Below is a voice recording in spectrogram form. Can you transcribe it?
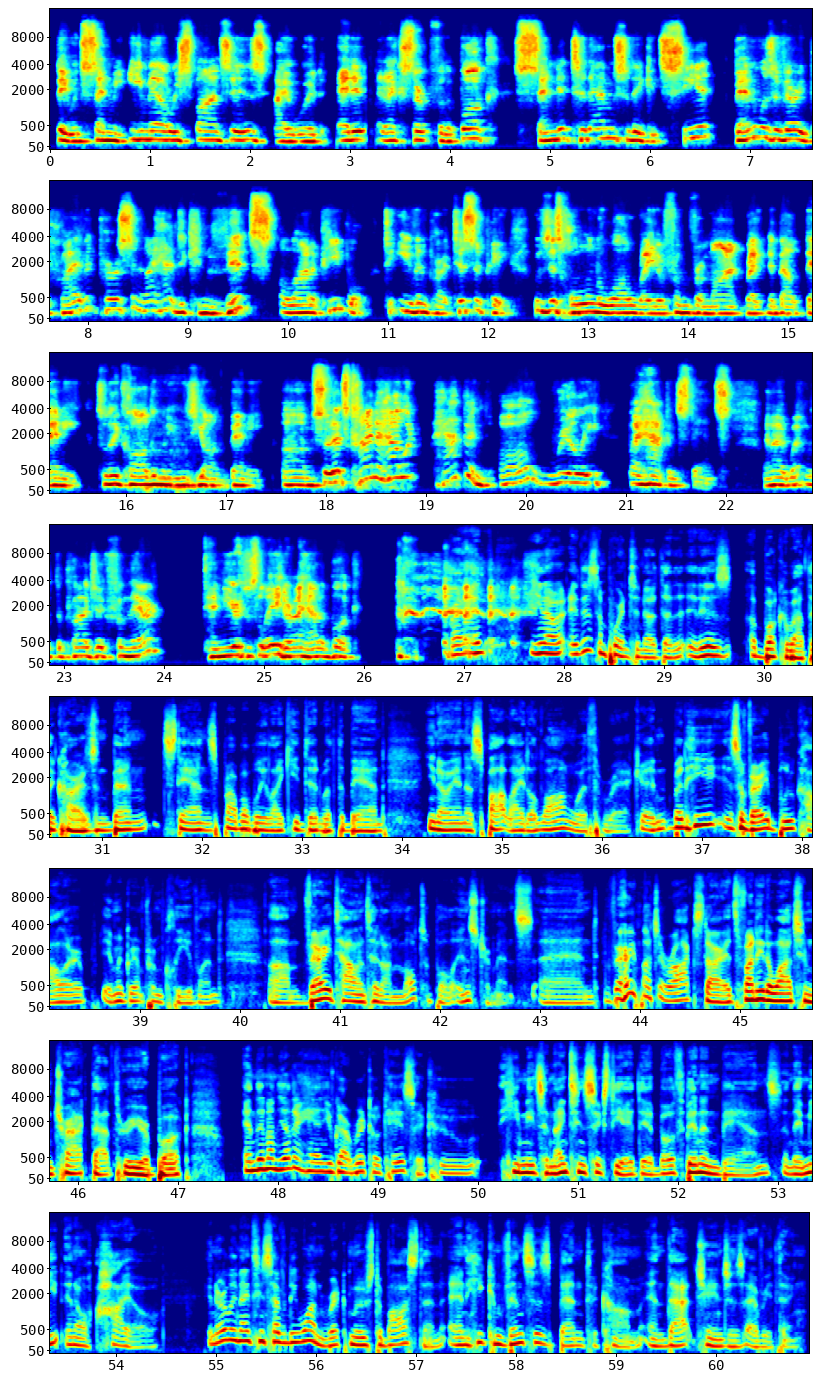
They would send me email responses. I would edit an excerpt for the book, send it to them so they could see it. Ben was a very private person, and I had to convince a lot of people to even participate. It was this hole in the wall writer from Vermont writing about Benny. So they called him when he was young, Benny. Um, so that's kind of how it happened, all really by happenstance. And I went with the project from there. 10 years later, I had a book. right. And, you know, it is important to note that it is a book about the cars, and Ben stands probably like he did with the band, you know, in a spotlight along with Rick. And but he is a very blue collar immigrant from Cleveland, um, very talented on multiple instruments, and very much a rock star. It's funny to watch him track that through your book. And then on the other hand, you've got Ric Ocasek, who he meets in 1968. They had both been in bands, and they meet in Ohio. In early 1971, Rick moves to Boston, and he convinces Ben to come, and that changes everything.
